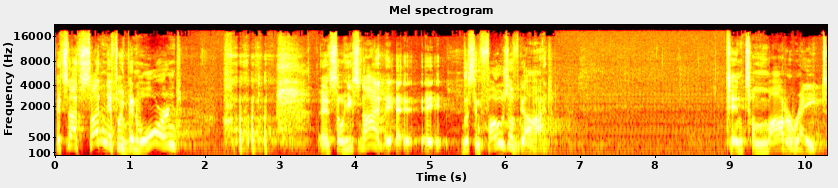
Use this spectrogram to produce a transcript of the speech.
It's not sudden if we've been warned. and so he's not, eh, eh, eh, listen, foes of God tend to moderate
